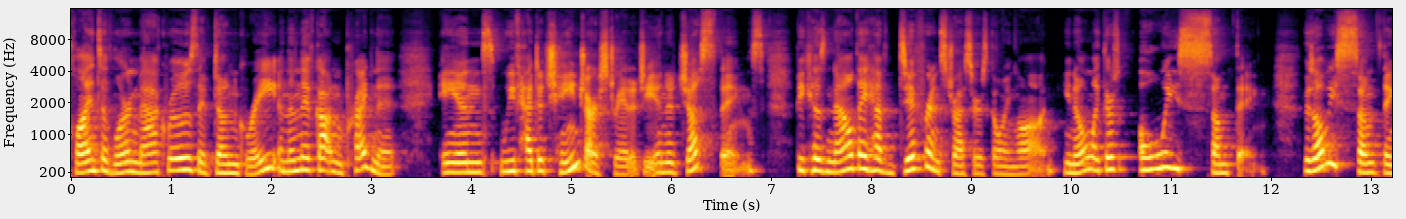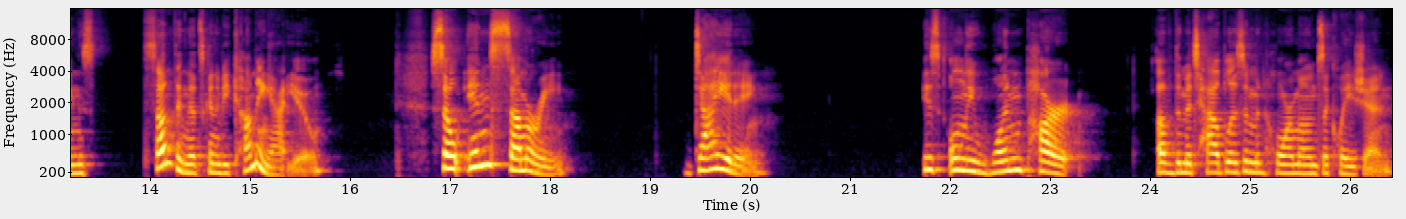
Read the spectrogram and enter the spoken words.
clients have learned macros, they've done great, and then they've gotten pregnant. And we've had to change our strategy and adjust things because now they have different stressors going on. You know, like there's always something, there's always something, something that's going to be coming at you. So, in summary, dieting is only one part of the metabolism and hormones equation.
